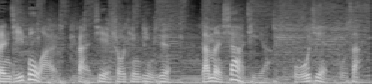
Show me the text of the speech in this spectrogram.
本集播完，感谢收听订阅，咱们下集呀不见不散。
